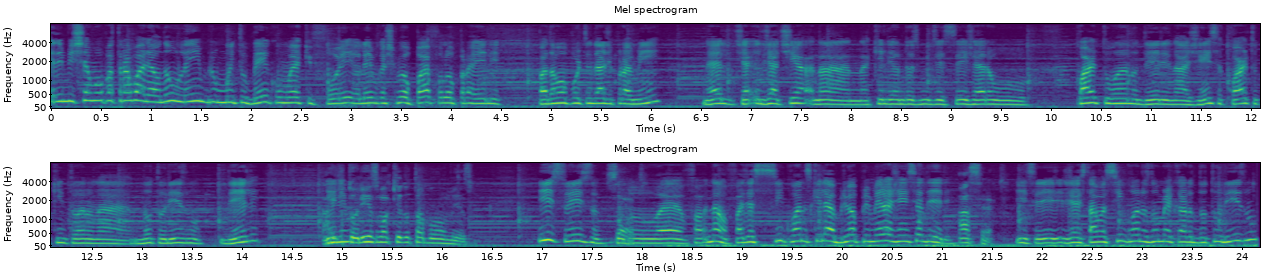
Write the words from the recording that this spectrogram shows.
ele me chamou para trabalhar. Eu não lembro muito bem como é que foi. Eu lembro que acho que meu pai falou para ele para dar uma oportunidade para mim, né? Ele, tinha- ele já tinha na, naquele ano 2016 já era o quarto ano dele na agência, quarto, quinto ano na, no turismo dele. Aí Ele- turismo aqui do Taboão mesmo. Isso, isso. Certo. O, é, não, fazia cinco anos que ele abriu a primeira agência dele. Ah, certo. Isso, ele já estava cinco anos no mercado do turismo.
